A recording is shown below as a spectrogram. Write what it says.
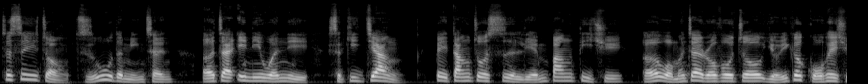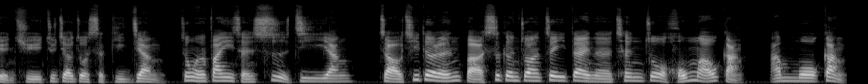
这是一种植物的名称，而在印尼文里，ski jang。被当作是联邦地区，而我们在柔佛州有一个国会选区，就叫做 Skijang，中文翻译成四基央。早期的人把四根庄这一带呢称作红毛港、阿摩港，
